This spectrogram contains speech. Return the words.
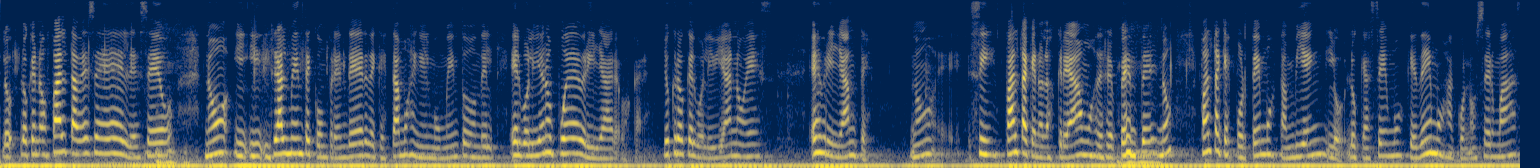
Lo, que nos falta a veces es el deseo, ¿no? Y, realmente comprender de que estamos en el momento donde el, boliviano puede brillar, Oscar. Yo creo que el boliviano es, es brillante, ¿no? Eh, sí, falta que nos los creamos de repente, ¿no? Falta que exportemos también lo, que hacemos, que demos a conocer más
